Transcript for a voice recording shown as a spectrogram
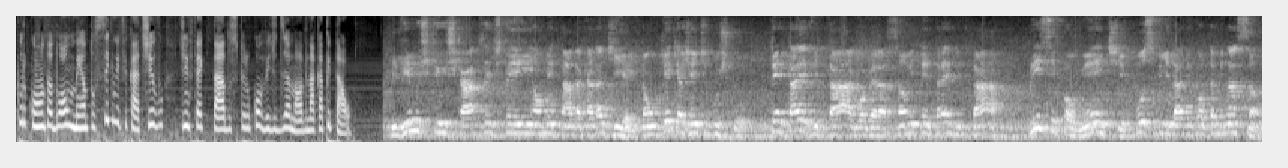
por conta do aumento significativo de infectados pelo Covid-19 na capital e vimos que os casos eles têm aumentado a cada dia. Então, o que, que a gente buscou? Tentar evitar aglomeração e tentar evitar, principalmente, possibilidade de contaminação.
